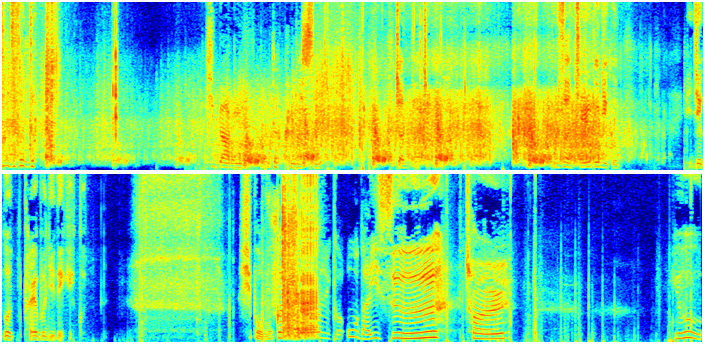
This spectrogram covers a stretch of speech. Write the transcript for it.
상자 상자. 히바리 상자 클라스. 쩐다 쩐다. 벌써 7분이군. 이제 곧 8분이 되겠군. 15분까지 할 거니까. 오, 나이스. 철. 유후.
